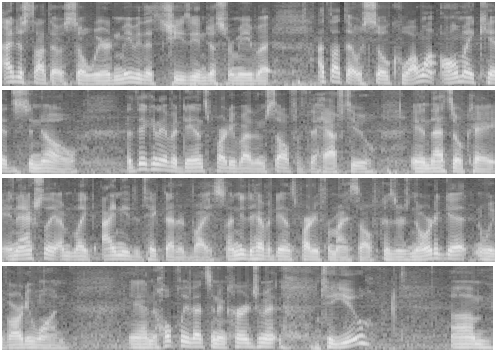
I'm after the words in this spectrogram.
i just thought that was so weird. Maybe that's cheesy and just for me but i thought that was so cool. I want all my kids to know that they can have a dance party by themselves if they have to, and that's okay. And actually, I'm like, I need to take that advice. I need to have a dance party for myself because there's nowhere to get, and we've already won. And hopefully, that's an encouragement to you. Um,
